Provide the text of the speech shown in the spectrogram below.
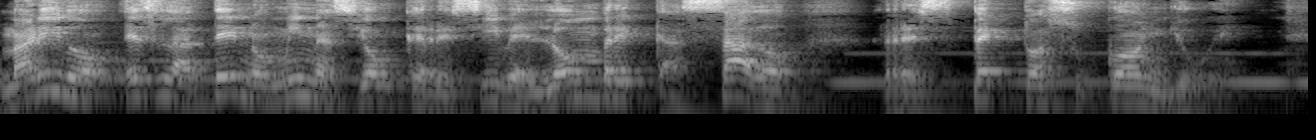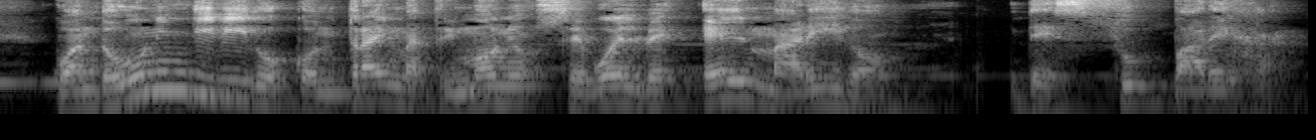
Marido es la denominación que recibe el hombre casado respecto a su cónyuge. Cuando un individuo contrae matrimonio, se vuelve el marido de su pareja.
